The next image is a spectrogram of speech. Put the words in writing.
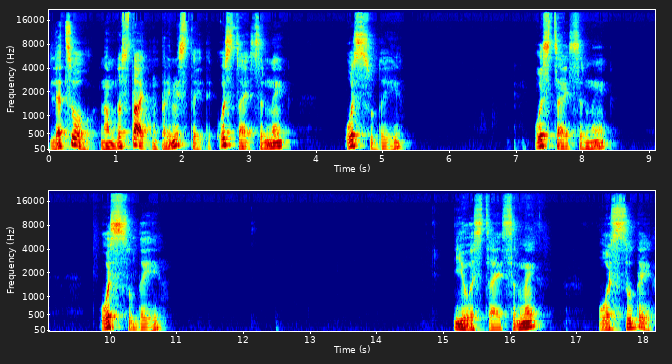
Для цього нам достатньо перемістити ось цей сирник, ось сюди, ось цей сирник, ось сюди. І ось цей сирник, ось сюди.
